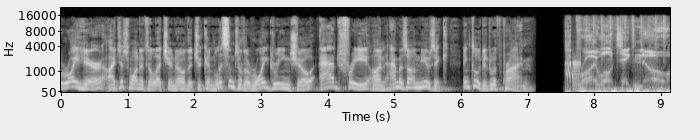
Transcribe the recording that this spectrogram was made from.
Roy here. I just wanted to let you know that you can listen to The Roy Green Show ad free on Amazon Music, included with Prime. Roy won't take no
